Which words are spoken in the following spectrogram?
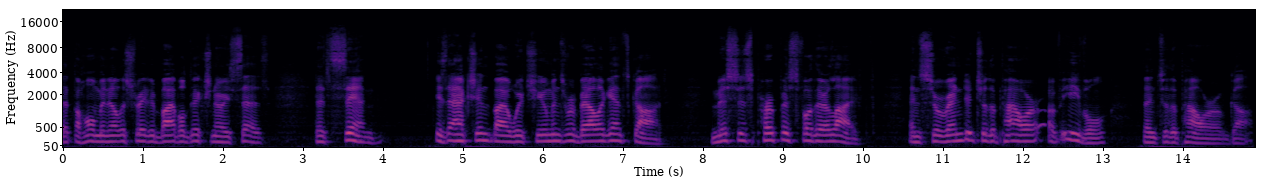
that the Holman Illustrated Bible Dictionary says that sin is actions by which humans rebel against God, miss His purpose for their life, and surrender to the power of evil than to the power of God.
